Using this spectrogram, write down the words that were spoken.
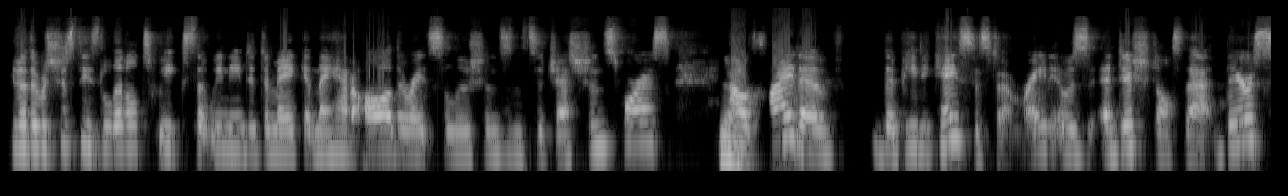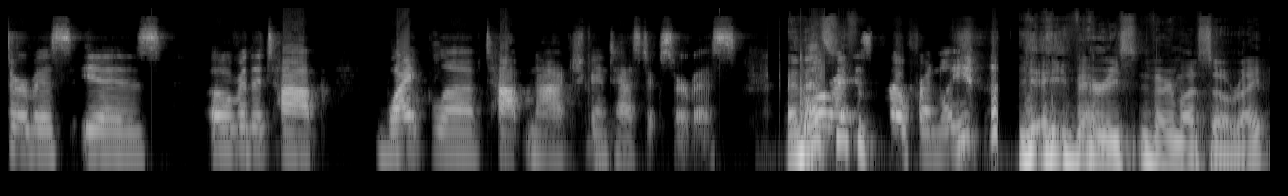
You know, there was just these little tweaks that we needed to make, and they had all of the right solutions and suggestions for us yeah. outside of the PDK system, right? It was additional to that. Their service is over the top, white glove, top notch, fantastic service and that's so friendly. yeah, very, very much so, right?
